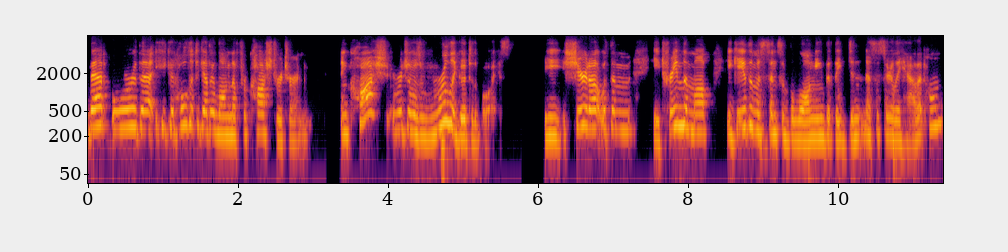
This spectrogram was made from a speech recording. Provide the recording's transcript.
that or that he could hold it together long enough for Kosh to return. And Kosh originally was really good to the boys. He shared out with them, he trained them up, he gave them a sense of belonging that they didn't necessarily have at home.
